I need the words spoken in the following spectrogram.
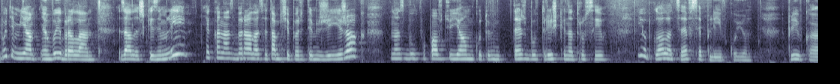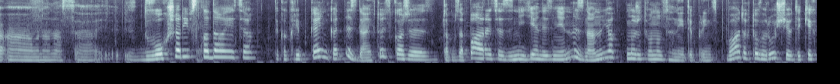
Потім я вибрала залишки землі, яка назбирала. Це там ще перед тим же їжак у нас був попав в цю ямку, то він теж був трішки натрусив. І обклала це все плівкою. Плівка а, вона у нас а, з двох шарів складається, така кріпкенька. Не знаю, хтось каже, там запариться, згніє, не згніє. Не знаю, ну як може воно згнити, в принципі. Багато хто вирощує в таких,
